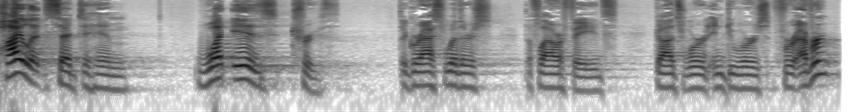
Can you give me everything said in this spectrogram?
Pilate said to him, What is truth? The grass withers, the flower fades, God's word endures forever.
